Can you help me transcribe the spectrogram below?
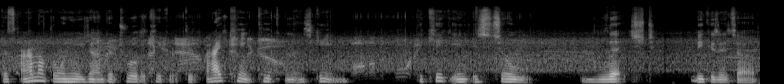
Because I'm not the one who's gonna control the kicker. 'cause I can't kick in this game. The The 40. kicking is so glitched because it's a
